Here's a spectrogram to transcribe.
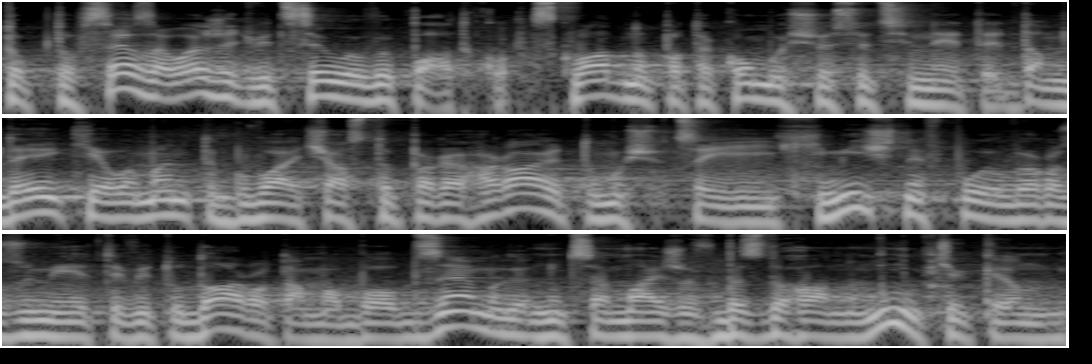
Тобто, все залежить від сили випадку. Складно по такому щось оцінити. Там деякі елементи бувають часто перегорають, тому що це і хімічний вплив, ви розумієте, від удару там або об землю. Ну це майже в бездоганному. Ну тільки он,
